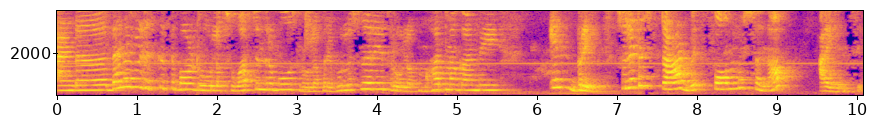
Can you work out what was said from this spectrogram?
And then I will discuss about role of Subhash Chandra Bose, role of revolutionaries, role of Mahatma Gandhi in brief. So let us start with formation of INC.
